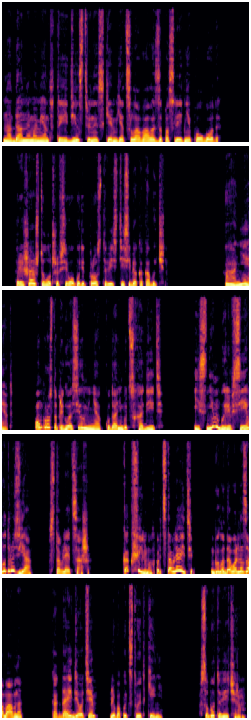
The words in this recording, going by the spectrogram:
На данный момент ты единственный, с кем я целовалась за последние полгода. Решаю, что лучше всего будет просто вести себя как обычно. А, нет, он просто пригласил меня куда-нибудь сходить. И с ним были все его друзья, вставляет Саша. Как в фильмах, представляете? Было довольно забавно. Когда идете? любопытствует Кенни. В субботу вечером.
